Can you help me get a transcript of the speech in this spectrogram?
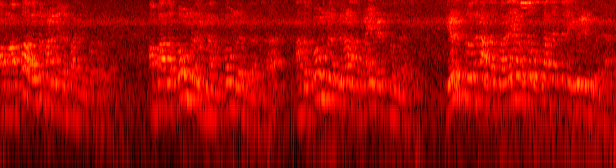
அவங்க அப்பா வந்து மனநிலை பாதிக்கப்பட்டவர். அப்போ அந்த ஹோமில் இருக்காங்க ஹோமில் இருக்காங்க சார்? அந்த ஹோமில் இருக்கிறனால அந்த பையன் எடுத்து வந்தாச்சு. எடுத்து வந்தோன்னா அந்த பையன் வந்து உட்காந்த இடத்துல யூரின் போயிட்டாங்க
